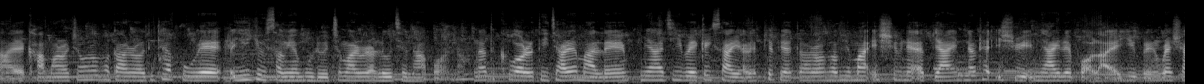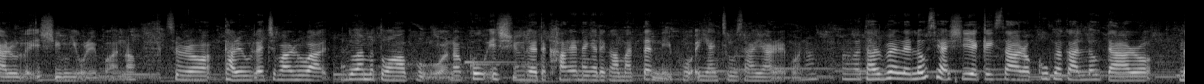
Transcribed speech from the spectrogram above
လာတဲ့အခါမှာတော့ကျမတို့ဘက်ကတော့ဒီထက်ပိုတဲ့အရေးယူဆောင်ရွက်မှုတွေကျမတို့ကလိုချင်တာပေါ့နော်နောက်တစ်ခုကတော့ဒီကြားထဲမှာလည်းအများကြီးပဲကိစ္စတွေလည်းဖြစ်ပြသွားတော့မြန်မာ issue နဲ့အပြိုင်နောက်ထပ် issue တွေအများကြီးလည်းပေါ်လာတယ် Ukraine Russia တို့လည်း issue မျိုးတွေပေါ့နော်ဆိုတော့ဒါတွေကိုလည်းကျမတို့ကလွှမ်းမသွားဖို့ပေါ့နော်ကို issue လည်းတစ်ခါတည်းနိုင်ငံတကာမှာတက်နေဖို့အရင်စူးစမ်းရတယ်ပေါ့နော်အာဒါပေမဲ့လည်းလှုပ်ရှားရှိရဲ့ကိစ္စကတော့ကိုယ့်ဘက်ကလှုပ်တာတော့ မ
